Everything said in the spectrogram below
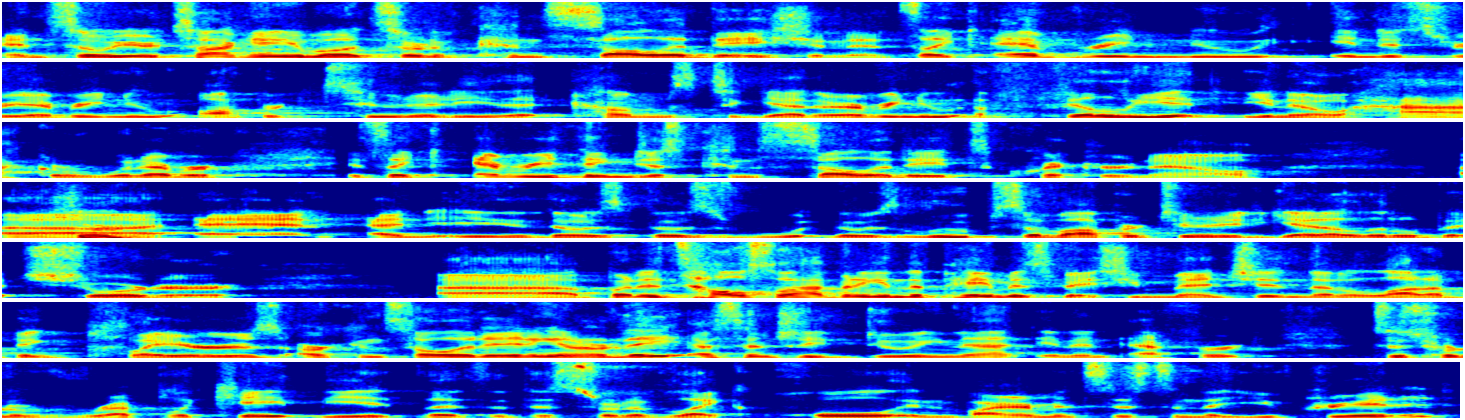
And so you're talking about sort of consolidation. It's like every new industry, every new opportunity that comes together, every new affiliate, you know, hack or whatever. It's like everything just consolidates quicker now, uh, sure. and and those those those loops of opportunity get a little bit shorter. Uh, but it's also happening in the payment space. You mentioned that a lot of big players are consolidating, and are they essentially doing that in an effort to sort of replicate the the, the sort of like whole environment system that you've created?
